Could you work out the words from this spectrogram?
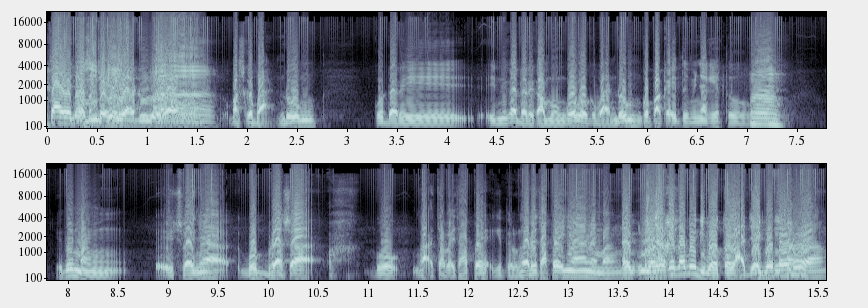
saya Masih dia. dulu ya. Pas ke Bandung gue dari ini kan dari kampung gue gue ke Bandung gue pakai itu minyak itu Hmm. itu emang istilahnya gue berasa gue nggak capek-capek gitu loh nggak ada capeknya memang Eh, minyaknya tapi di botol aja di botol gitu, Bang. doang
